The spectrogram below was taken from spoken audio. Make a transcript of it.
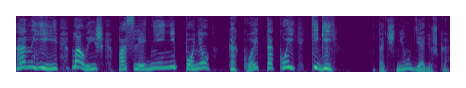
«Аньи, малыш, последний не понял, какой такой тигий?» — уточнил дядюшка.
